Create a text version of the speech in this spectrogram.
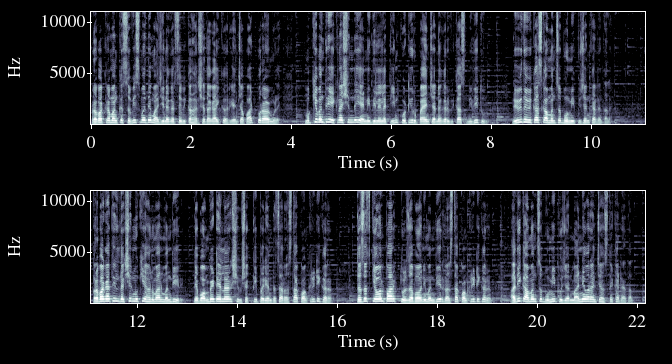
प्रभाग क्रमांक सव्वीसमध्ये माजी नगरसेविका हर्षदा गायकर यांच्या पाठपुराव्यामुळे मुख्यमंत्री एकनाथ शिंदे यांनी दिलेल्या तीन कोटी रुपयांच्या नगरविकास निधीतून विविध विकास कामांचं भूमिपूजन करण्यात आलं. प्रभागातील दक्षिणमुखी हनुमान मंदिर ते बॉम्बे टेलर शिवशक्तीपर्यंतचा रस्ता कॉन्क्रिटीकरण तसंच केवल पार्क तुळजाभवानी मंदिर रस्ता कॉन्क्रिटीकरण आदी कामांचं भूमिपूजन मान्यवरांच्या हस्ते करण्यात आलं.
